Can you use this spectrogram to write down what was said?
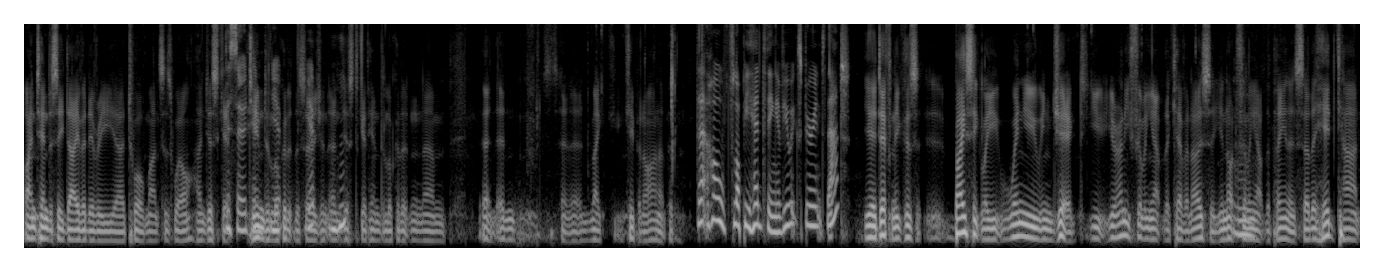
I intend to see David every uh, 12 months as well and just get surgeon, him to yep. look at it, the surgeon, and mhm. just get him to look at it and um, and, and, and, and make keep an eye on it. But That whole floppy head thing, have you experienced that? Yeah, definitely, because basically when you inject, you, you're only filling up the cavernosa. You're not Mm. filling up the penis, so the head can't.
